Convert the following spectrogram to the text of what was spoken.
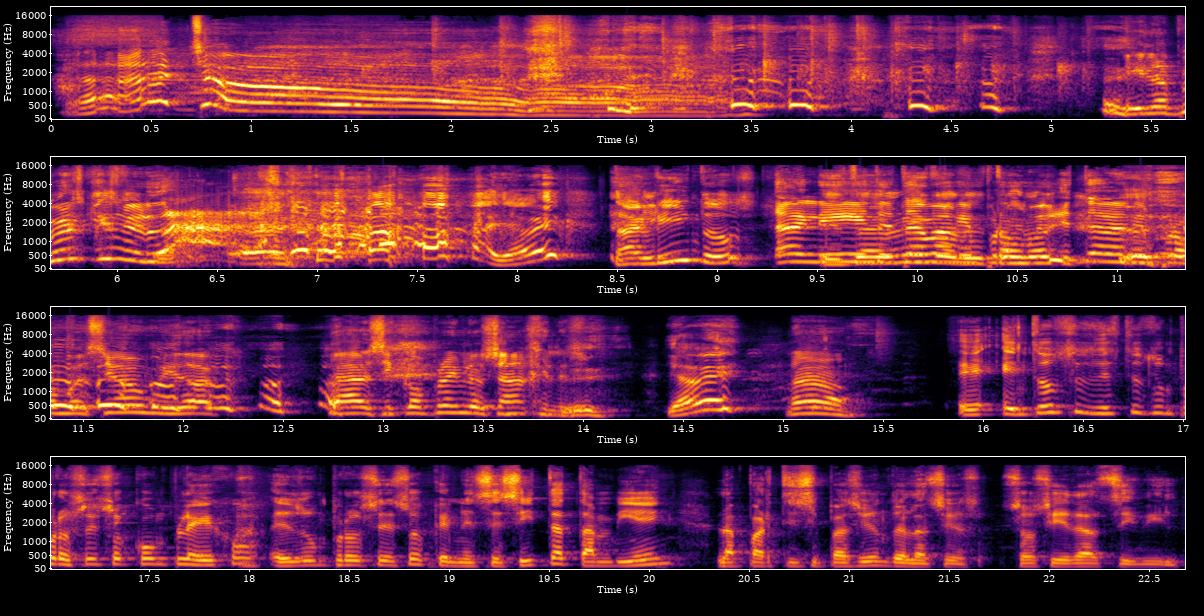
¡Acho! Y lo peor es que es verdad. ¿Ya ves? Tan lindos. Tan estaban en, lindos, promo- estaban en promoción, mi doc. Claro, si compré en Los Ángeles. ¿Ya ves? No, Eh, entonces, este es un proceso complejo, es un proceso que necesita también la participación de la so- sociedad civil.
